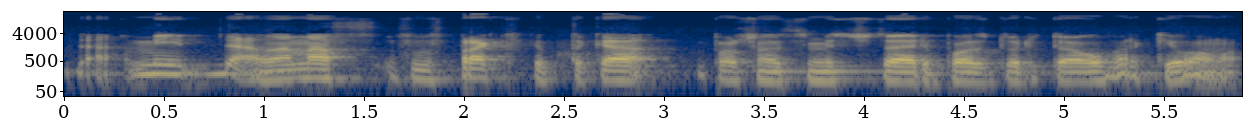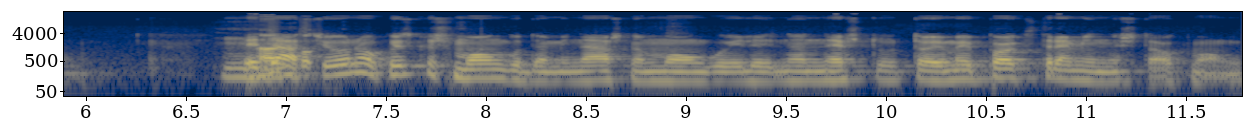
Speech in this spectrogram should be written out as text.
Да, ми, да, ама аз в, в практиката така почна да си мисля, че това е репозитори, това е overkill, ама... Е, А, да, то- сигурно ако искаш Mongo да минаваш на Mongo или на нещо, то има и по-екстремни неща от Mongo.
